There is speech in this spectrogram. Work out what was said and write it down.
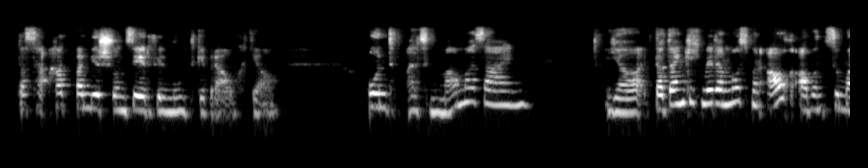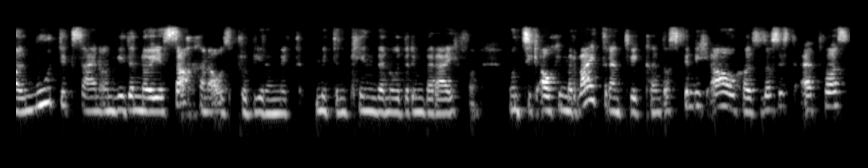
das hat bei mir schon sehr viel Mut gebraucht, ja. Und als Mama sein, ja, da denke ich mir, da muss man auch ab und zu mal mutig sein und wieder neue Sachen ausprobieren mit, mit den Kindern oder im Bereich von und sich auch immer weiterentwickeln. Das finde ich auch. Also das ist etwas,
